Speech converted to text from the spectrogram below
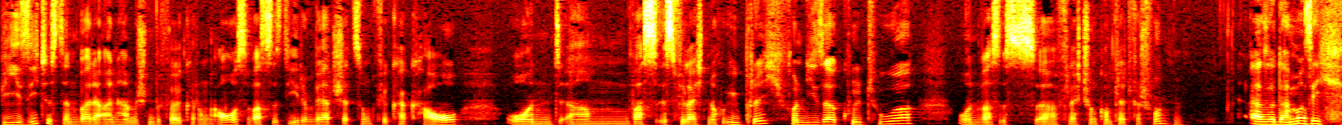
wie sieht es denn bei der einheimischen Bevölkerung aus? Was ist ihre Wertschätzung für Kakao? Und ähm, was ist vielleicht noch übrig von dieser Kultur? Und was ist äh, vielleicht schon komplett verschwunden? Also da muss ich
